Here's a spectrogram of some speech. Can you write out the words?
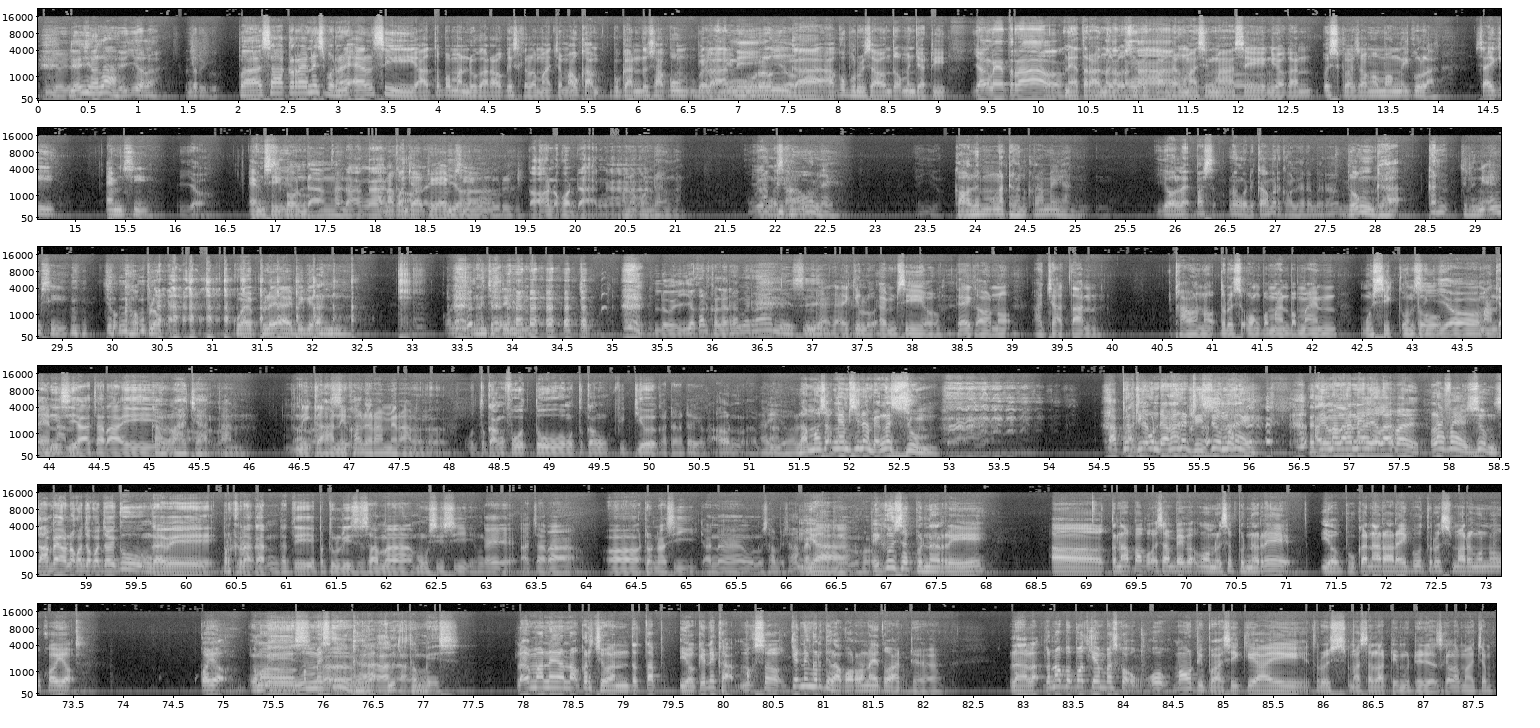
Iya, Ya iyalah. Ya iyalah, bener iku. Bahasa kerennya sebenarnya LC atau pemandu karaoke segala macam. Aku gak, bukan terus aku Belani, mural iya. enggak. Aku berusaha untuk menjadi Yang netral. netral Tengah-tengah. sudut pandang masing-masing ya kan. Wis gak usah ngomong iku lah. Saiki MC, Iya. MC kondangan. Kondangan. Karena konco di oleh. MC Iya. iku. Gak ono kondangan. Ono kondangan. Ya, Tapi ngesakno. gak oleh. Iya. Gak oleh mengadakan keramaian. Iya, lek pas nang ngene kamar gak oleh rame-rame. Lo enggak, kan jenenge MC. Cuk goblok. Gue play ae pikiranmu. Kok nang nang jedingan. Loh, iya kan oleh rame-rame sih. Enggak saiki lho MC yo. Dek gak ono hajatan. Gak ono terus wong pemain-pemain musik untuk Iya, kayak mantenan. ngisi acara iya. Gak ono hajatan. Nikahannya gak oleh rame-rame. Heeh. Tukang foto, tukang video ya kadang-kadang ya gak ono. Lah iya, lah mosok nge-MC nambah nge-zoom. Tapi di undangannya di zoom ae. Dadi Ayo, mangane live ae, kok- live ae. zoom. Sampai ono kanca-kanca iku nggawe pergerakan, dadi peduli sesama musisi, nggawe acara eh, donasi dana ngono sampai sampai Iya, itu sebenarnya eh kenapa kok sampai kok ngono sebenarnya ya bukan arah-arah iku terus marang ngono koyo koyo ngemis, ngemis Heeh, enggak enggak gitu. ngemis. Lek mana ono kerjaan tetap ya kene gak maksa kene ngerti lah corona itu ada. Lah kenapa podcast pas kok oh, mau dibahas iki ae terus masalah demo dan segala macam.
